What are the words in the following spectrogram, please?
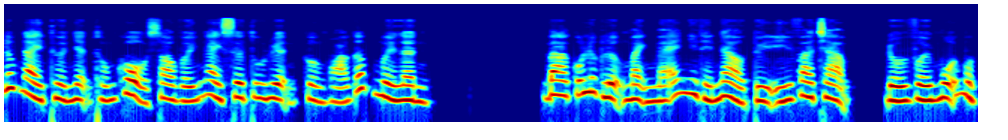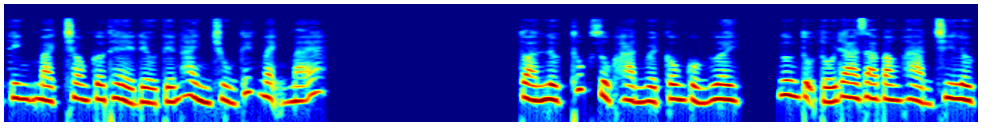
lúc này thừa nhận thống khổ so với ngày xưa tu luyện cường hóa gấp 10 lần. Ba cỗ lực lượng mạnh mẽ như thế nào tùy ý va chạm, đối với mỗi một kinh mạch trong cơ thể đều tiến hành trùng kích mạnh mẽ. Toàn lực thúc giục hàn nguyệt công của ngươi, ngưng tụ tối đa ra băng hàn chi lực,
